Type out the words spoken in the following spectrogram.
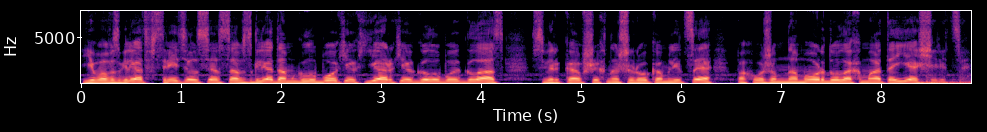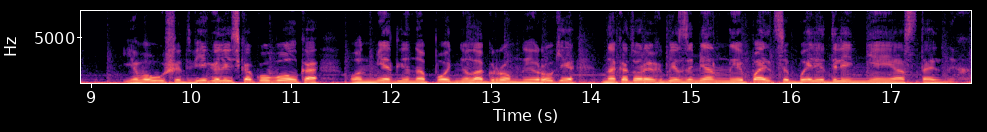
Его взгляд встретился со взглядом глубоких ярких голубых глаз, сверкавших на широком лице, похожем на морду лохматой ящерицы. Его уши двигались, как у волка. Он медленно поднял огромные руки, на которых безымянные пальцы были длиннее остальных.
